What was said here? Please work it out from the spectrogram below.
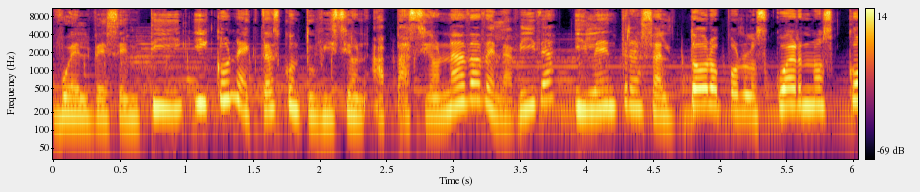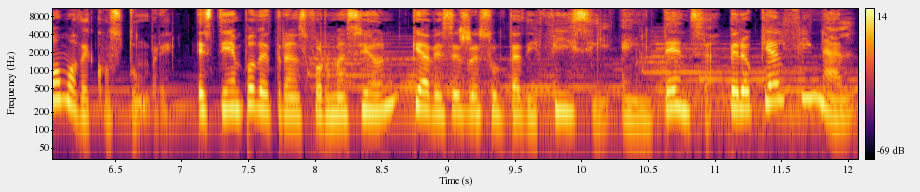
vuelves en ti y conectas con tu visión apasionada de la vida y le entras al toro por los cuernos como de costumbre. Es tiempo de transformación que a veces resulta difícil e intensa, pero que al final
